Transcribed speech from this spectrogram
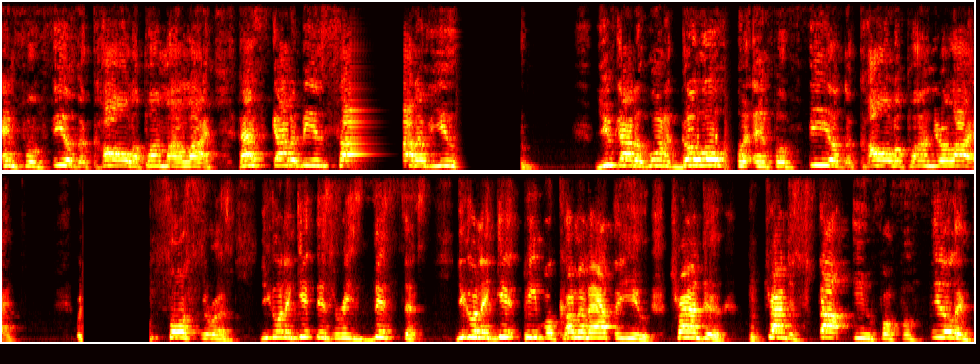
and fulfill the call upon my life. That's got to be inside of you. You got to want to go over and fulfill the call upon your life. But sorcerers, you're going to get this resistance. You're going to get people coming after you, trying to trying to stop you from fulfilling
